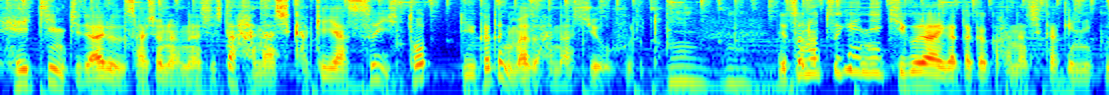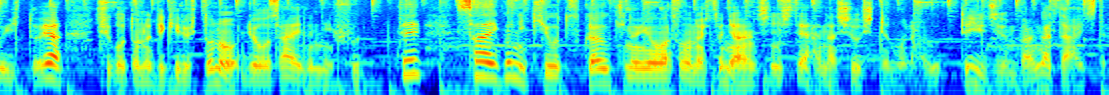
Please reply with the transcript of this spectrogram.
平均値である最初の話した話しかけやすい人っていう方にまず話を振ると。ーうんうん。でその次に気ぐらいが高く話しかけにくい人や仕事のできる人の両サイドに振って最後に気を使う気の弱そうな人に安心して話をしてもらうっていう順番が大事だ。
